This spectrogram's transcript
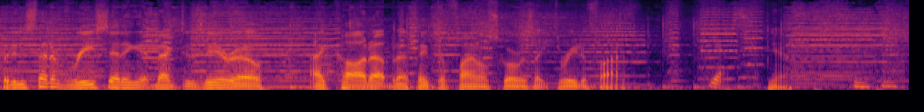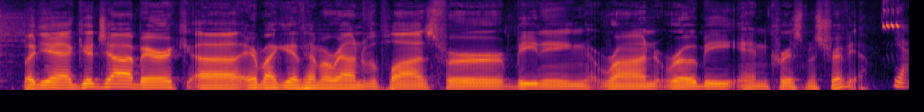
But instead of resetting it back to zero, I caught up. But I think the final score was like three to five. Yes. Yeah. But yeah, good job, Erik. Uh, everybody give him a round of applause for beating Ron Roby in Christmas trivia. Yeah.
